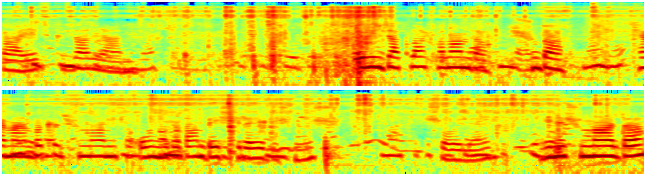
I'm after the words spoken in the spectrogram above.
Gayet güzel yani. Oyuncaklar falan da. Şu da. Hemen bakın şunlar mesela 10 liradan 5 liraya düşmüş. Şöyle. Yine şunlar da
